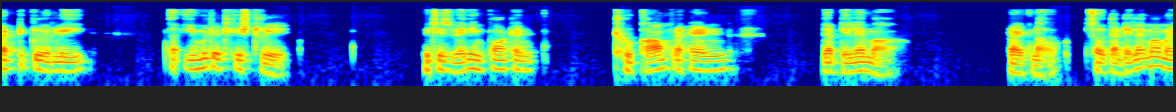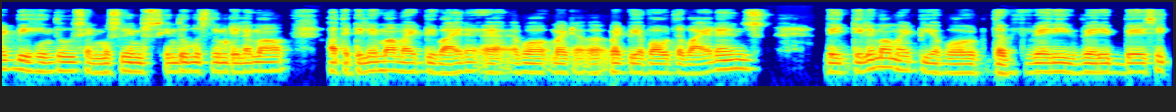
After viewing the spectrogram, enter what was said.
particularly the immediate history, which is very important to comprehend the dilemma right now. So the dilemma might be Hindus and Muslims, Hindu-Muslim dilemma, or the dilemma might be violent, uh, about, might uh, might be about the violence. The dilemma might be about the very very basic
